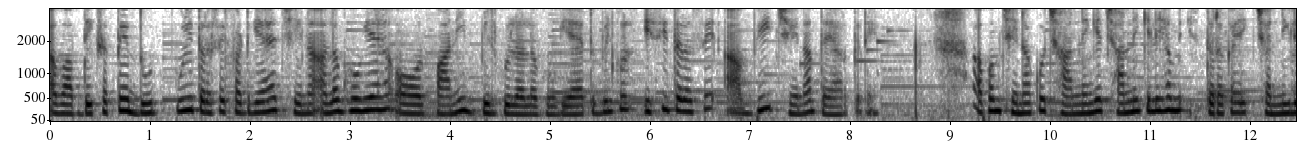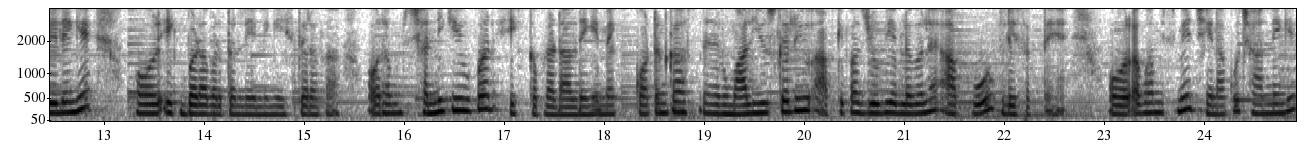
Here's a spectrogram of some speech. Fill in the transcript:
अब आप देख सकते हैं, दूध पूरी तरह से फट गया है, छेना अलग हो गया है और पानी बिल्कुल अलग हो गया है। तो बिल्कुल इसी तरह से आप भी छेना तैयार करें। अब हम छेना को छान लेंगे। छानने के लिए हम इस तरह का एक छन्नी ले लेंगे और एक बड़ा बर्तन ले लेंगे इस तरह का। और हम छन्नी के ऊपर एक कपड़ा डाल देंगे। मैं कॉटन का रुमाल यूज़ कर रही हूँ। आपके पास जो भी अवेलेबल है, आप वो ले सकते हैं। और अब हम इसमें छेना को छान लेंगे।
